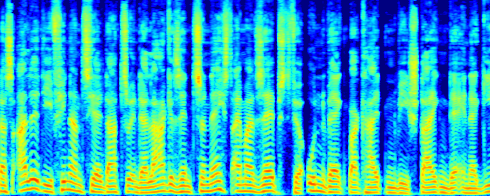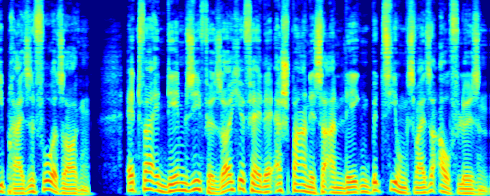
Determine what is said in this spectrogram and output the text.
dass alle, die finanziell dazu in der Lage sind, zunächst einmal selbst für Unwägbarkeiten wie steigende Energiepreise vorsorgen, etwa indem sie für solche Fälle Ersparnisse anlegen bzw. auflösen.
